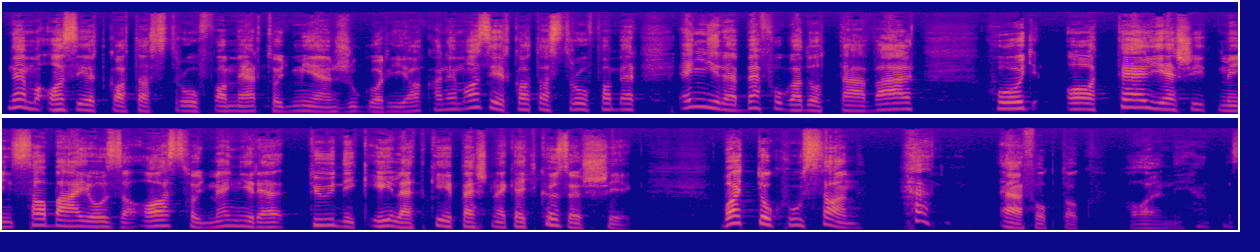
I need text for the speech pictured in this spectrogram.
Nem azért katasztrófa, mert hogy milyen zsugoriak, hanem azért katasztrófa, mert ennyire befogadottá vált, hogy a teljesítmény szabályozza azt, hogy mennyire tűnik életképesnek egy közösség. Vagytok húszan? Hát, el fogtok halni. Hát ez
